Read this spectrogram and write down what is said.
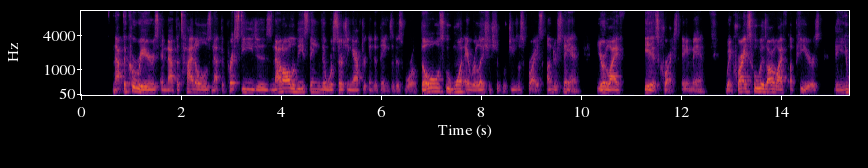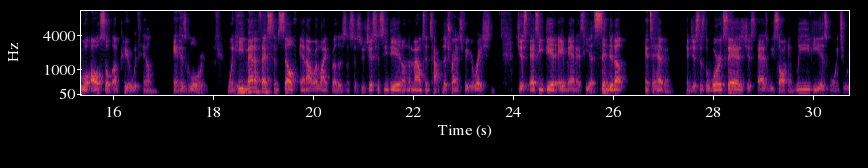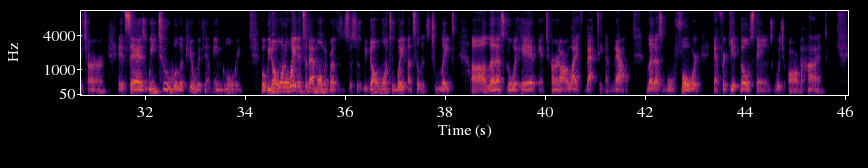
not the careers and not the titles, not the prestiges, not all of these things that we're searching after in the things of this world. Those who want a relationship with Jesus Christ understand your life is Christ. Amen. When Christ, who is our life, appears, then you will also appear with him in his glory. When he manifests himself in our life, brothers and sisters, just as he did on the mountaintop of the transfiguration, just as he did, amen, as he ascended up into heaven. And just as the word says, just as we saw him leave, he is going to return. It says we too will appear with him in glory. But we don't want to wait until that moment, brothers and sisters. We don't want to wait until it's too late. Uh, let us go ahead and turn our life back to him now. Let us move forward and forget those things which are behind.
